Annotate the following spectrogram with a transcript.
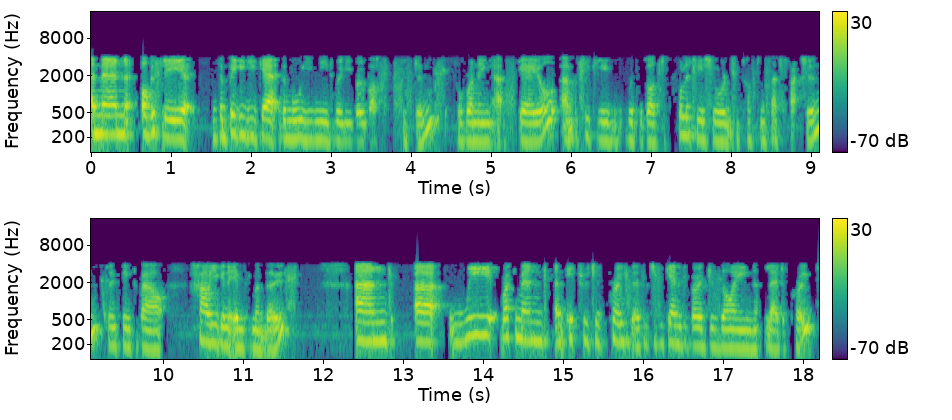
And then obviously the bigger you get, the more you need really robust systems for running at scale, and particularly with regards to quality assurance and customer satisfaction. So think about how you're going to implement those. And uh, we recommend an iterative process, which is again is a very design-led approach.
